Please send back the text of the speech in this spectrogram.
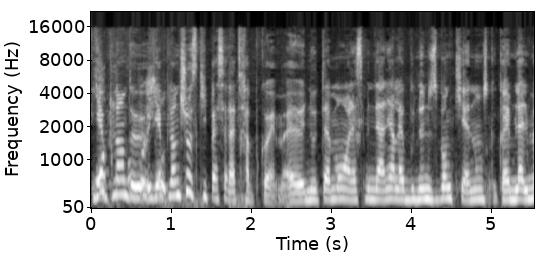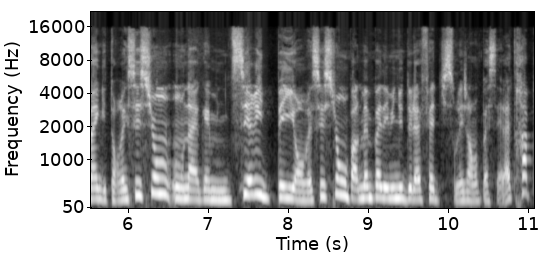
Il y, a plein de, il y a plein de choses qui passent à la trappe quand même, euh, notamment la semaine dernière la Bundesbank qui annonce que quand même l'Allemagne est en récession. On a quand même une série de pays en récession. On parle même pas des minutes de la Fed qui sont légèrement passées à la trappe.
